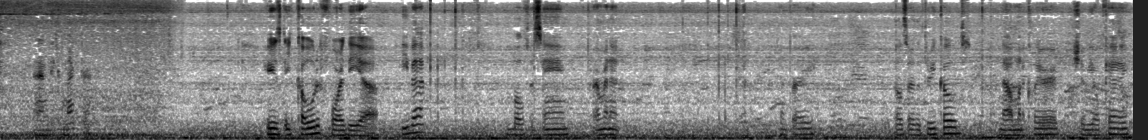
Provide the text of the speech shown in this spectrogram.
and the connector. Here's the code for the uh, evap. Both the same, permanent, temporary. Those are the three codes. Now I'm gonna clear it, should be okay.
